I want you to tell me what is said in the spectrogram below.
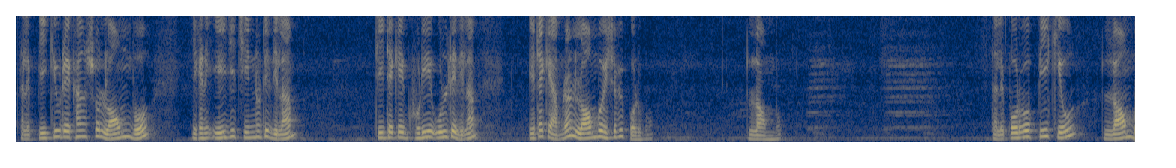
তাহলে পি কিউ রেখাংশ লম্ব, এখানে এই যে চিহ্নটি দিলাম, টিটাকে ঘুরিয়ে উল্টে দিলাম, এটাকে আমরা লম্ব হিসেবে পড়ব। লম্ব। তাহলে পড়ব পি কিউ লম্ব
